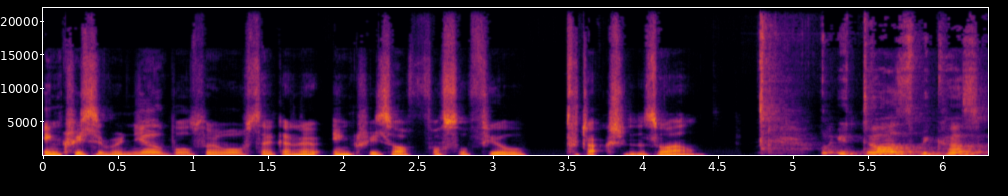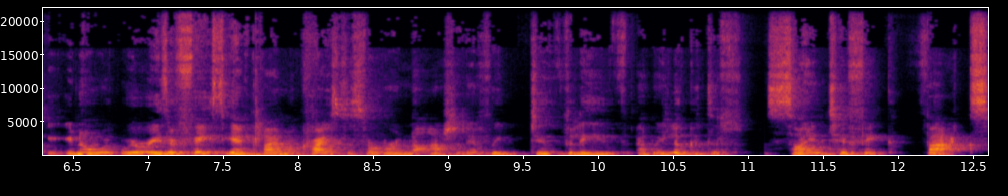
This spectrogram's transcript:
increasing renewables, we're also going to increase our fossil fuel production as well? Well, it does because you know we're either facing a climate crisis or we're not. And if we do believe and we look at the scientific facts,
